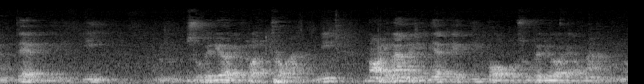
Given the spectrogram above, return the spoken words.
in termini di mh, superiore a 4 anni, noi la media è di poco superiore a un anno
